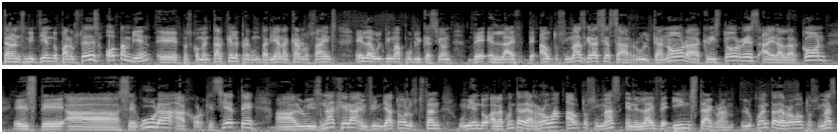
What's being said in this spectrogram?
transmitiendo para ustedes. O también, eh, pues comentar qué le preguntarían a Carlos Sainz en la última publicación del el live de autos y más. Gracias a Rul Canor, a Cris Torres, a Era Larcón, este, a Segura, a Jorge Siete, a Luis Nájera, en fin, ya todos los que están uniendo a la cuenta de arroba autos y más en el live de Instagram. La cuenta de arroba autos y más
